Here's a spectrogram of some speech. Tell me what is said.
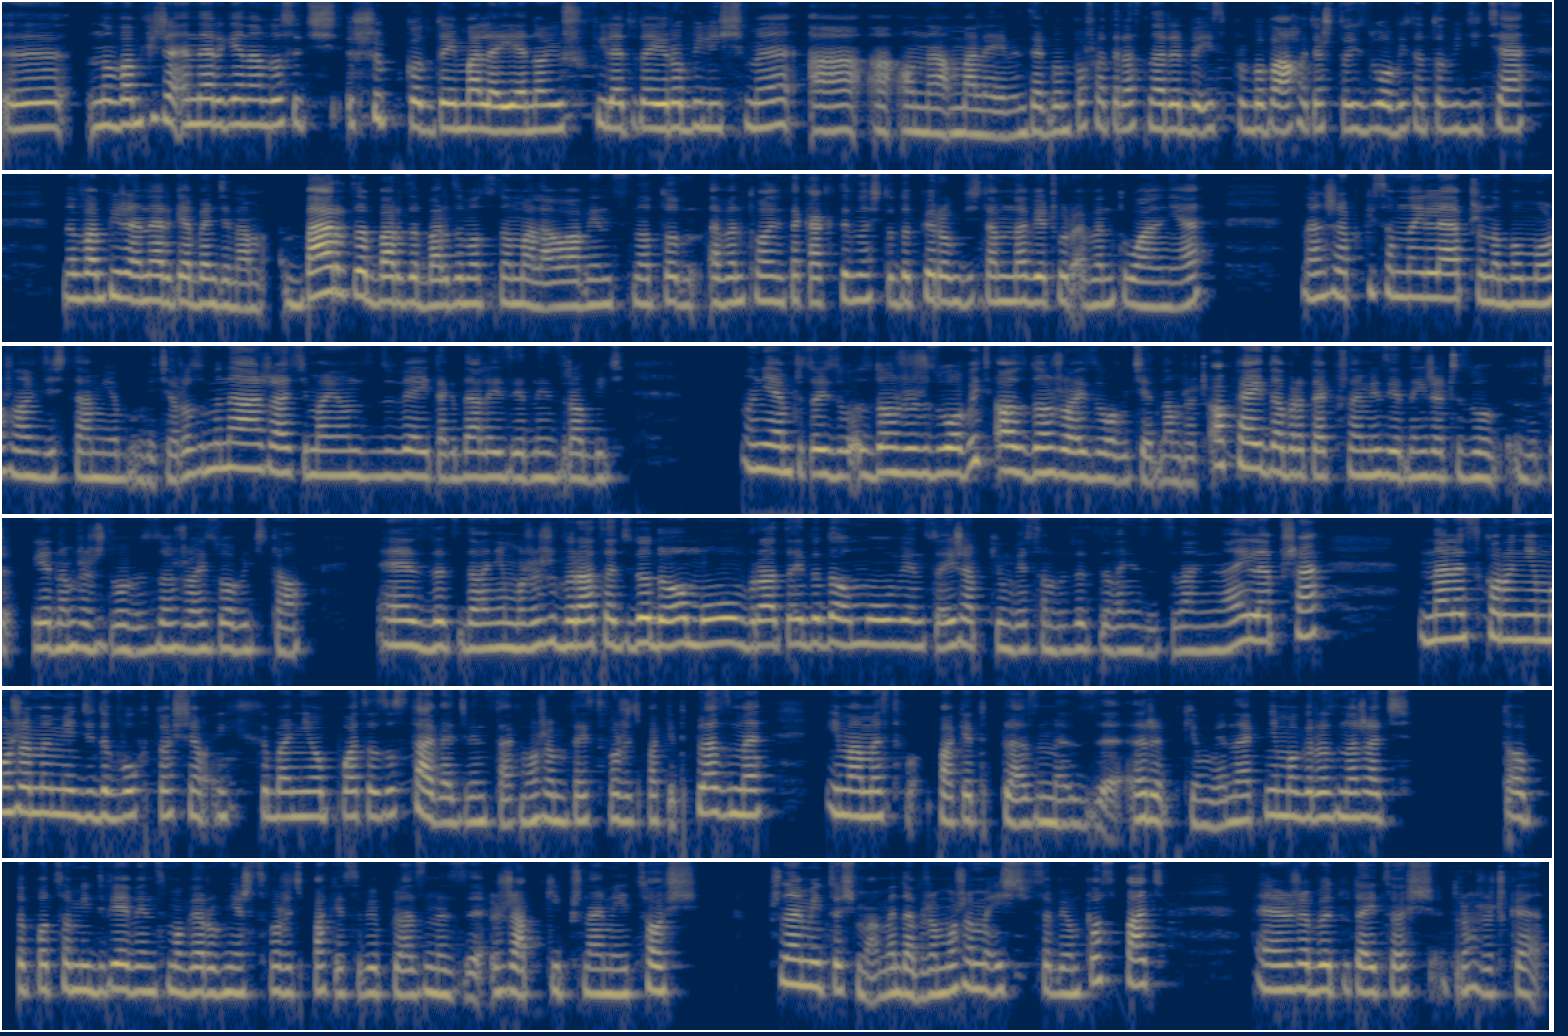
y, no wampirze energia nam dosyć szybko tutaj maleje, no już chwilę tutaj robiliśmy, a, a ona maleje, więc jakbym poszła teraz na ryby i spróbowała chociaż coś złowić, no to widzicie, no wampirze energia będzie nam bardzo, bardzo, bardzo mocno malała, więc no to ewentualnie taka aktywność to dopiero gdzieś tam na wieczór ewentualnie. No ale żabki są najlepsze, no bo można gdzieś tam je, wiecie, rozmnażać, mając dwie i tak dalej, z jednej zrobić. No nie wiem, czy coś zdążysz złowić. O, zdążyłaś złowić jedną rzecz. Okej, dobra, to jak przynajmniej z jednej rzeczy jedną rzecz zdążyłaś złowić, to e, zdecydowanie możesz wracać do domu, wracaj do domu, więc tutaj żabki, mówię, są zdecydowanie, zdecydowanie najlepsze. No ale skoro nie możemy mieć dwóch, to się ich chyba nie opłaca zostawiać, więc tak, możemy tutaj stworzyć pakiet plazmy i mamy pakiet plazmy z rybki. Mówię, no jak nie mogę rozmnażać, to, to po co mi dwie, więc mogę również stworzyć pakiet sobie plazmy z żabki, przynajmniej coś, przynajmniej coś mamy. Dobrze, możemy iść sobie pospać, e, żeby tutaj coś troszeczkę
